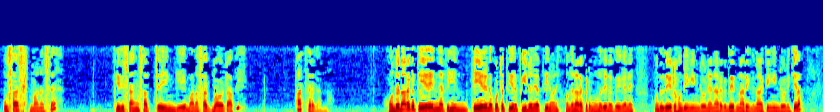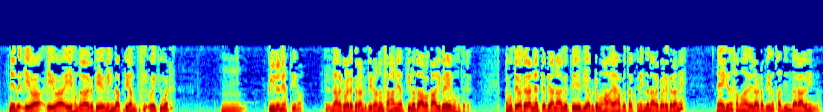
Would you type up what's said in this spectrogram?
උසස් මනස තිරිසං සත්වයන්ගේ මනසක් බවට අපි පත් කරගන්නවා. හොඳ නරක තේරෙන්නේ නැති හින්දා තේරෙනකොට තියෙන පීඩනයක් තියෙනවානේ. හොඳ නරකට මුණ දෙනක කියන්නේ හොඳ දෙයට හොඳින් ඉන්න ඕනේ නරක දෙයට නරකින් ඉන්න ඕනේ කියලා නේද? ඒවා ඒවා ඒ හොඳ නරක තේරෙන හින්දා අපිට යම්කිසි ඔය කිව්වට පීඩනයක් තියෙනවා. නරක වැඩ කරන්න තියෙනවා නම් සහනයක් තියෙනවා తాවකාලික ඒ මොහොතට. නමුත් ඒවා කරන්නේ නැත්නම් අපි අනාගතයේදී අපිට මහා අයහපතක් වෙන හින්දා නරක වැඩ කරන්නේ නැහැ. ඒක සමහර වෙලාවට අපි ඒක තදින් දරාගෙන ඉන්නවා.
